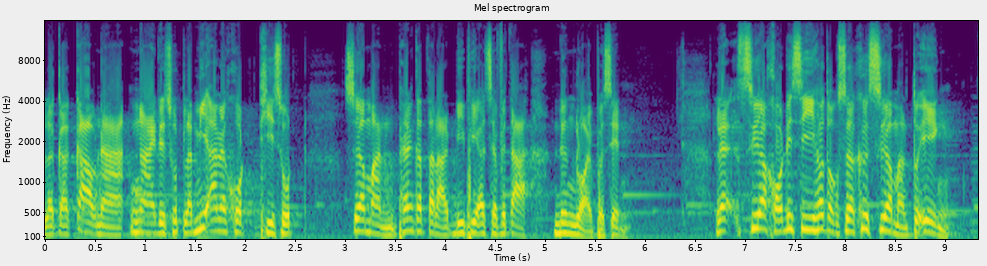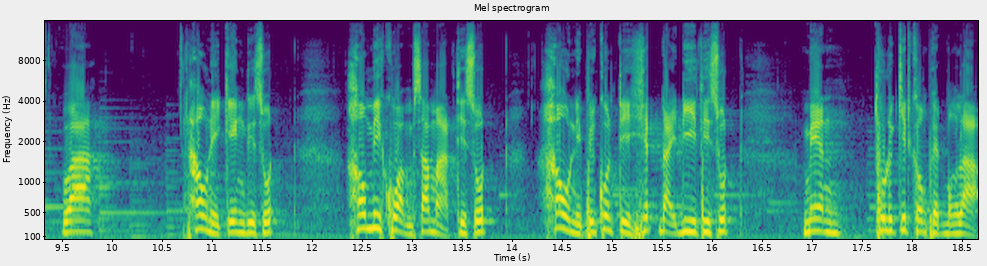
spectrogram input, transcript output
แล้วก็ก้าวหน้าง่ายที่สุด และมีอนาคตที่สุด เสื้อมันแผนการตลาด BP อาเซฟตา100%และเสื้อขอที่4เขาต้องเสื้อคือเสื้อมันตัวเอง ว่าเฮานี่เก่งที่สุดเฮามีความสามารถที่สุดเฮานี่เป็นคนที่เฮ็ดได้ดีที่สุดแม่นธุรกิจของเพชรบางลาว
